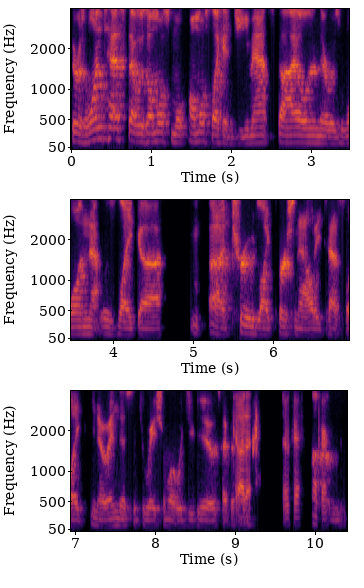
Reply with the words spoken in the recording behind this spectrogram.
there was one test that was almost almost like a GMAT style, and there was one that was like a, a true like personality test, like you know, in this situation, what would you do? Type of Got thing. it. Okay. Um,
